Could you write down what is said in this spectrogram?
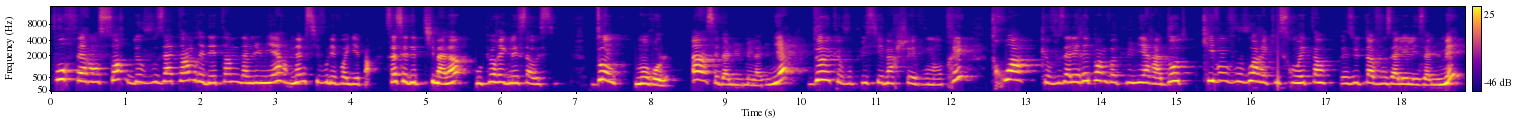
pour faire en sorte de vous atteindre et d'éteindre la lumière, même si vous ne les voyez pas. Ça, c'est des petits malins. On peut régler ça aussi. Donc, mon rôle, un, c'est d'allumer la lumière. Deux, que vous puissiez marcher et vous montrer. Trois, que vous allez répandre votre lumière à d'autres qui vont vous voir et qui seront éteints. Résultat, vous allez les allumer.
